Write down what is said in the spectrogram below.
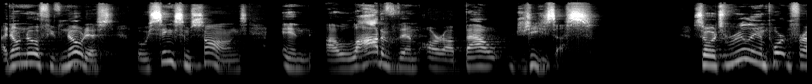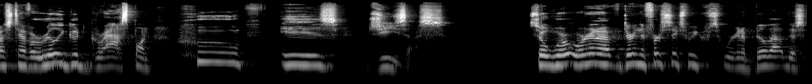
I don't know if you've noticed, but we sing some songs, and a lot of them are about Jesus. So it's really important for us to have a really good grasp on who is Jesus. So we're, we're going to, during the first six weeks, we're going to build out this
